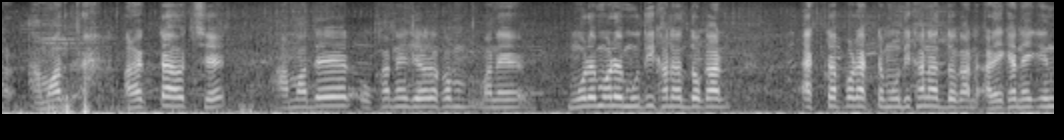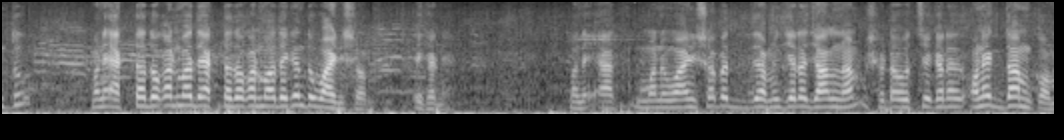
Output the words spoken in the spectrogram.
আর আমাদের আরেকটা হচ্ছে, আমাদের ওখানে যেরকম মানে মোড়ে মোড়ে মুদিখানার দোকান, একটা পর একটা মুদিখানার দোকান, আর এখানে কিন্তু মানে একটা দোকান বাদে একটা দোকান বাদে কিন্তু ওয়াইন শপ এখানে। মানে মানে ওয়াইন শপের আমি যেটা জানলাম, সেটা হচ্ছে এখানে অনেক দাম কম।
